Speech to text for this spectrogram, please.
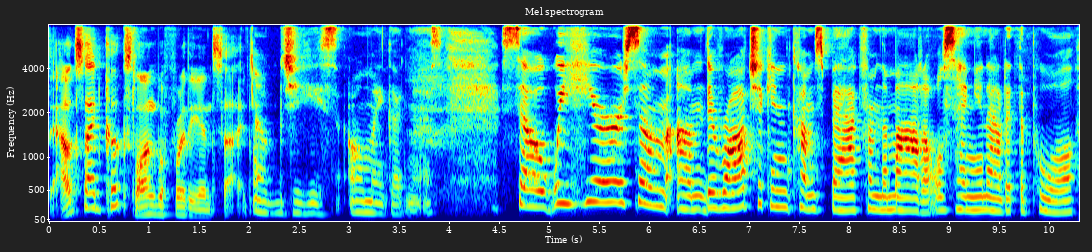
the outside cooks long before the inside. Oh, geez. Oh, my goodness. So we hear some, um, the raw chicken comes back from the models hanging out at the pool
